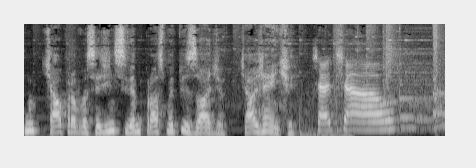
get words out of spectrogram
um tchau para vocês. A gente se vê no próximo episódio. Tchau, gente. Tchau, tchau.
